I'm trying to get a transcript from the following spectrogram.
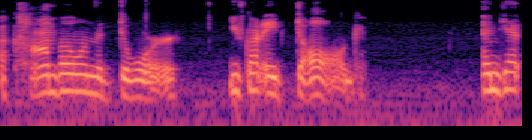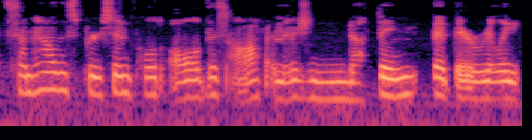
a combo on the door. You've got a dog. And yet somehow this person pulled all of this off and there's nothing that they're really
